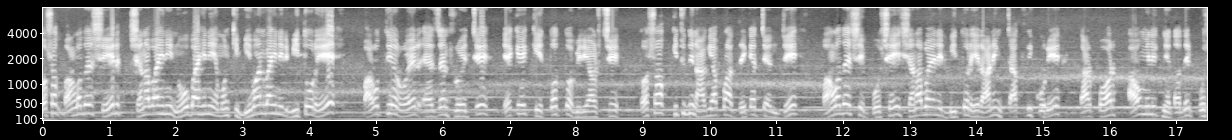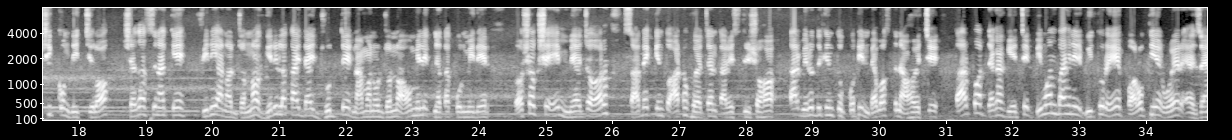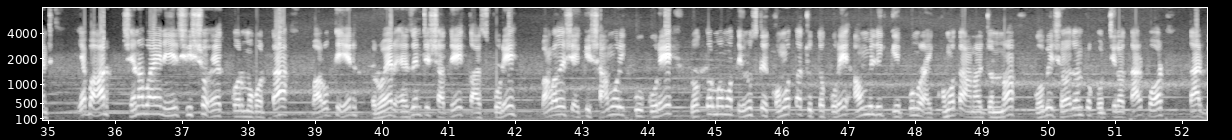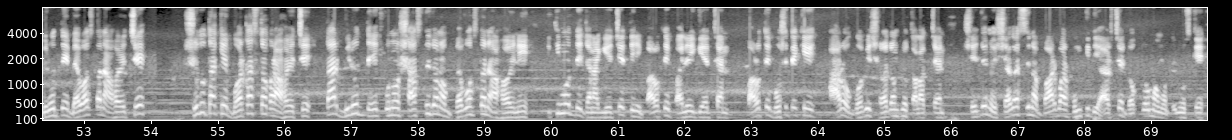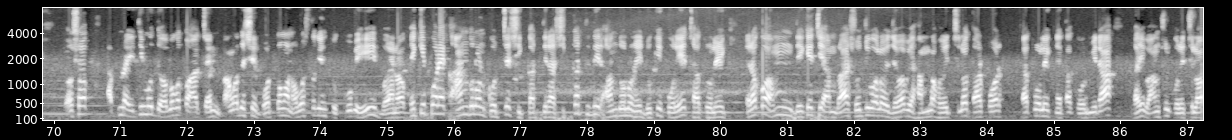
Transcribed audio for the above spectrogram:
দর্শক বাংলাদেশের সেনাবাহিনী, নৌবাহিনী, এমনকি বিমান বাহিনীর ভিতরে ভারতীয় রয়ের এজেন্ট রয়েছে, একে কি তথ্য বেরিয়ে আসছে। দর্শক কিছুদিন আগে আপনারা দেখেছেন যে বাংলাদেশে বসেই সেনাবাহিনীর ভিতরে রানিং চাকরি করে, তারপর আওয়ামী লীগ নেতাদের প্রশিক্ষণ দিচ্ছিল। শেখ হাসিনাকে ফিরিয়ে আনার জন্য গেরিলা কায়দায় যুদ্ধে নামানোর জন্য আওয়ামী লীগ নেতা কর্মীদের দর্শক, সেই মেজর সাদেক কিন্তু আটক হয়েছেন তার স্ত্রী সহ। তার বিরুদ্ধে কিন্তু কঠিন ব্যবস্থা নেওয়া হয়েছে। তারপর দেখা গিয়েছে, বিমান বাহিনীর ভিতরে ভারতীয় রয়ের এজেন্ট। এবার সেনাবাহিনীর শীর্ষ এক কর্মকর্তা ভারতের রয়ের এজেন্টের সাথে কাজ করে বাংলাদেশে একটি সামরিক কু করে ডক্টর মোহাম্মদ ইউনুসকে ক্ষমতাচ্যুত করে আওয়ামী লীগকে পুনরায় ক্ষমতা আনার জন্য গভীর ষড়যন্ত্র করছিল। তারপর তার বিরুদ্ধে ব্যবস্থা নেওয়া হয়েছে। শুধু তাকে বরখাস্ত করা হয়েছে, তার বিরুদ্ধে কোনো শাস্তিজনক ব্যবস্থা নেওয়া হয়নি। ইতিমধ্যে জানা গিয়েছে, তিনি ভারতে পালিয়ে গিয়েছেন। ভারতে বসে থেকে আরও গভীর ষড়যন্ত্র চালাচ্ছেন। সেই জন্য শেখ হাসিনা বারবার হুমকি দিয়ে আসছে ডক্টর মোহাম্মদ ইউনুসকে। দর্শক, আপনারা ইতিমধ্যে অবগত আছেন, বাংলাদেশের বর্তমান অবস্থা কিন্তু খুবই ভয়ানক। একের পর এক আন্দোলন করছে শিক্ষার্থীরা। শিক্ষার্থীদের আন্দোলনে ঢুকে পড়ে ছাত্রলীগ। এরকম দেখেছি আমরা, সচিবালয়ে যেভাবে হামলা হয়েছিল, তারপর ছাত্রলীগ নেতা কর্মীরা গাড়ি ভাঙচুর করেছিল।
